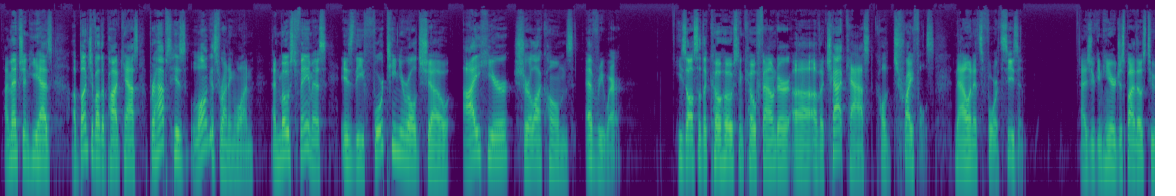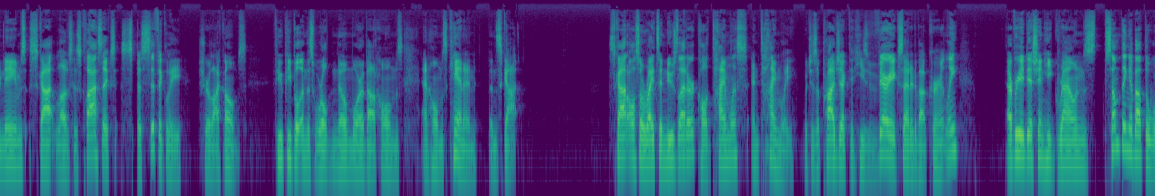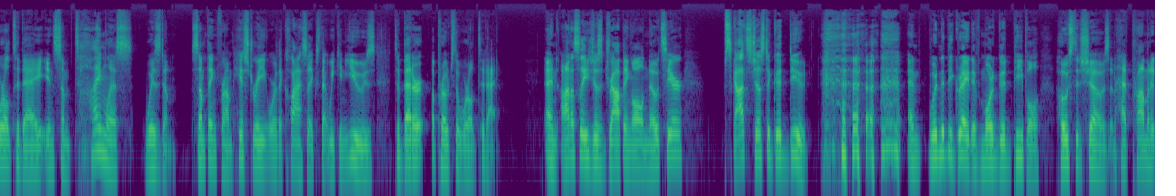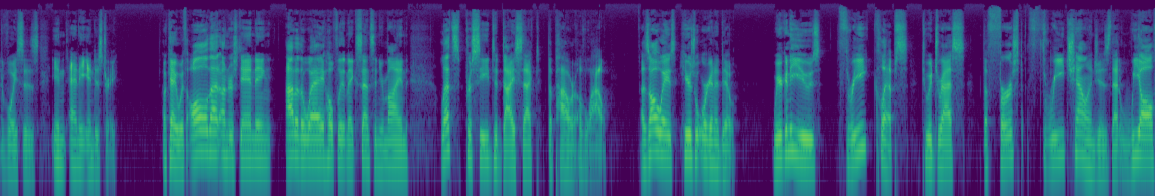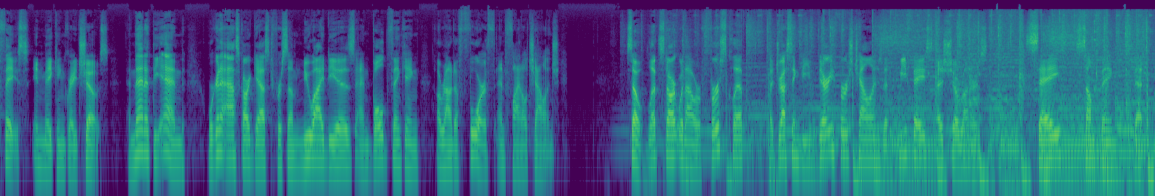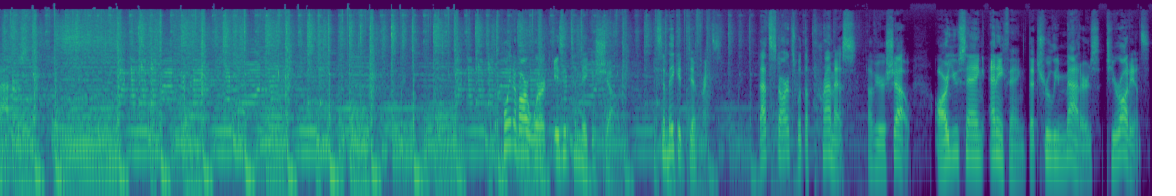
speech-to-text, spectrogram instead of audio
I mentioned he has a bunch of other podcasts. Perhaps his longest running one and most famous is the 14 year old show I Hear Sherlock Holmes Everywhere. He's also the co host and co founder uh, of a chat cast called Trifles, now in its fourth season. As you can hear just by those two names, Scott loves his classics, specifically Sherlock Holmes. Few people in this world know more about Holmes and Holmes canon than Scott. Scott also writes a newsletter called Timeless and Timely, which is a project that he's very excited about currently. Every edition, he grounds something about the world today in some timeless wisdom, something from history or the classics that we can use to better approach the world today. And honestly, just dropping all notes here, Scott's just a good dude. and wouldn't it be great if more good people hosted shows and had prominent voices in any industry? Okay, with all that understanding out of the way, hopefully it makes sense in your mind, let's proceed to dissect the power of WoW. As always, here's what we're going to do we're going to use three clips to address the first three challenges that we all face in making great shows. And then at the end, we're going to ask our guest for some new ideas and bold thinking around a fourth and final challenge. So let's start with our first clip addressing the very first challenge that we face as showrunners say something that matters. The point of our work isn't to make a show, it's to make a difference. That starts with the premise of your show. Are you saying anything that truly matters to your audience?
